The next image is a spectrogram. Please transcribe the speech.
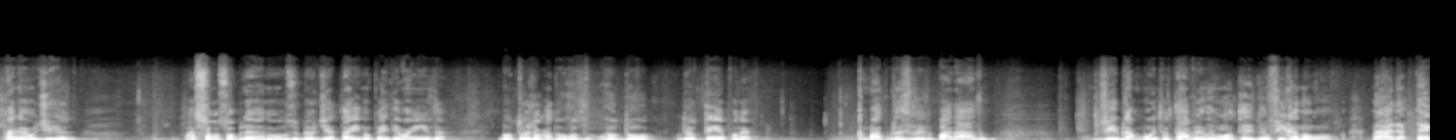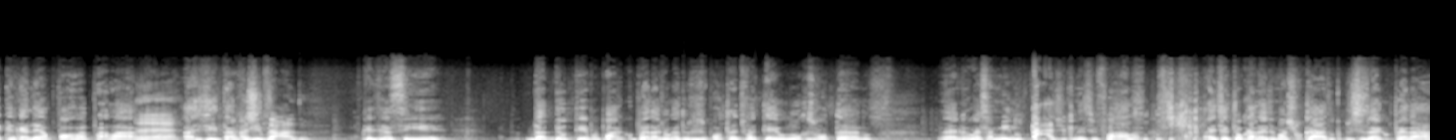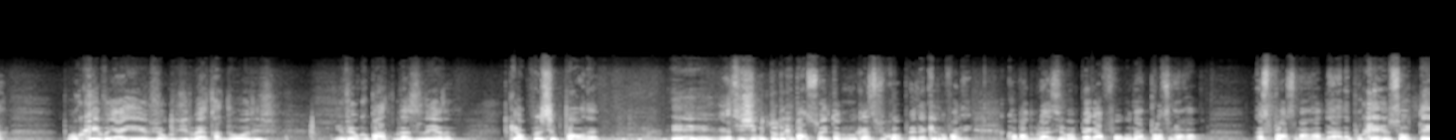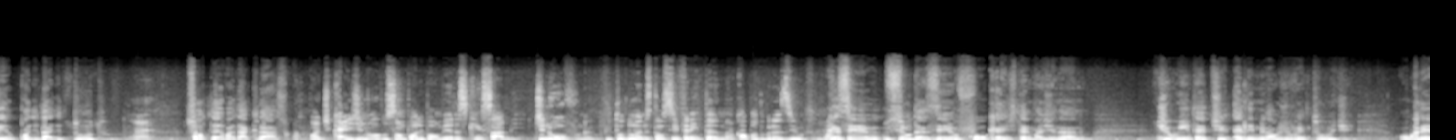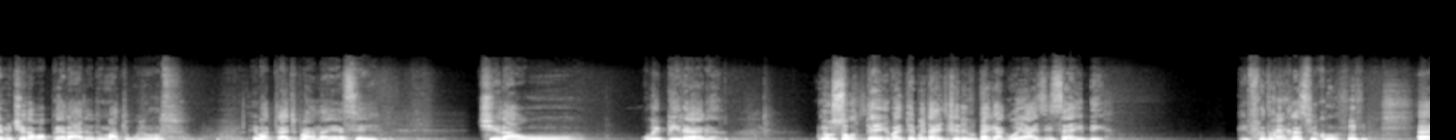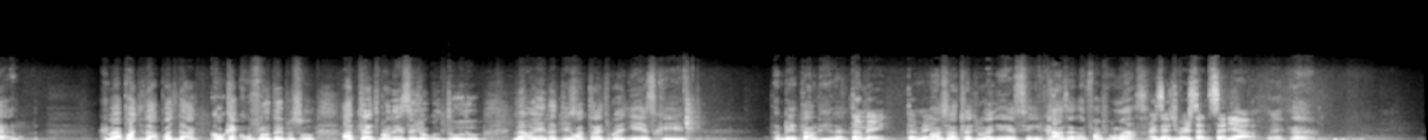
para ganhar o dinheiro. Passou sobrando, o Zubeldia tá aí, não perdeu ainda. Botou o jogador, rodou, rodou deu tempo, né? Campeonato brasileiro parado. Vibra muito, eu tava vendo ontem, ele não fica no, na área técnica, nem a pau, vai pra lá. É. Agita, vibra. Agitado. Quer dizer assim, deu tempo para recuperar jogadores importantes, vai ter o Lucas voltando, né? Essa minutagem que nem se fala. aí você tem o Caleri machucado que precisa recuperar. Porque vem aí jogo de Libertadores e vem o Campeonato Brasileiro, que é o principal, né? E esse time, tudo que passou, e todo mundo classificou, Pedro, é aquilo que eu falei. Copa do Brasil vai pegar fogo na próxima, nas próximas rodadas, porque aí o sorteio pode dar de tudo. É. Sorteio vai dar clássico. Pode cair de novo São Paulo e Palmeiras, quem sabe? De novo, né? Que todo ano estão se enfrentando na Copa do Brasil. Porque se, se o desenho for o que a gente está imaginando, de o Inter eliminar o Juventude, o Grêmio tirar o Operário do Mato Grosso, e o Atlético Paranaense tirar o, o Ipiranga, no sorteio vai ter muita gente querendo pegar Goiás e CRB. E foi no é. que classificou. é. Que pode dar, pode dar qualquer confronto aí, pessoal. Atlético Paranaense é jogo duro. Não, ainda Isso. tem o Atlético Goianiense que também tá ali, né? Também, também. Mas o Atlético Goianiense em casa ela faz fumaça. Mas é adversário de Série A, né? É.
